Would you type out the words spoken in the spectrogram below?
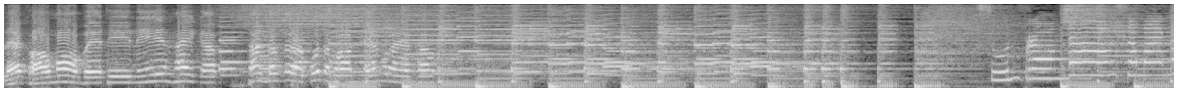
และขอมอบเวทีนี้ให้กับท่านดรพุทธพรแข็งแรงครับ ศูนย์ปรองดองสมาน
